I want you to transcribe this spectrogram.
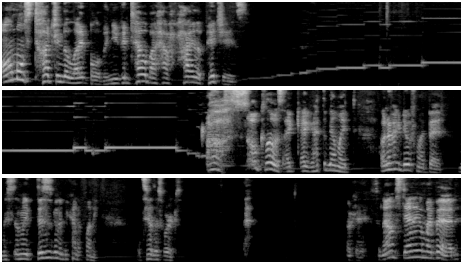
almost touching the light bulb, and you can tell by how high the pitch is. Oh, so close. I, I have to be on my. I wonder if I can do it from my bed. I mean, this is going to be kind of funny. Let's see how this works. Okay, so now I'm standing on my bed,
